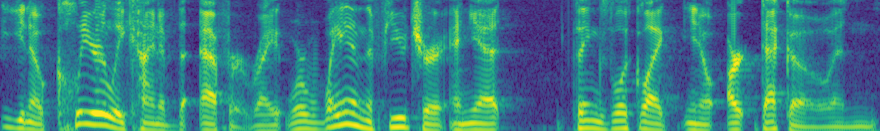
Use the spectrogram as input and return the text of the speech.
you know clearly kind of the effort, right? We're way in the future, and yet things look like you know Art Deco and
